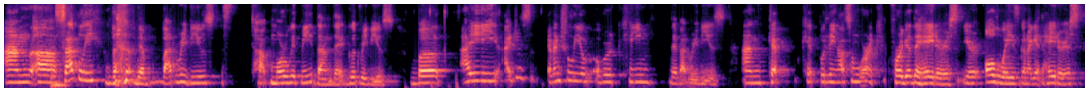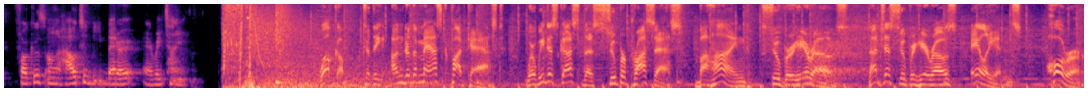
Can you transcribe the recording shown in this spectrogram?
And uh, sadly, the, the bad reviews talk more with me than the good reviews. But I I just eventually overcame the bad reviews and kept kept putting out some work. Forget the haters. You're always gonna get haters. Focus on how to be better every time. Welcome to the Under the Mask podcast, where we discuss the super process behind superheroes. Not just superheroes, aliens, horror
